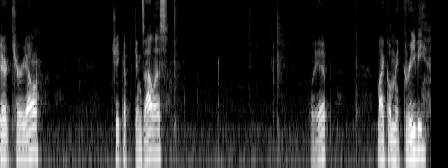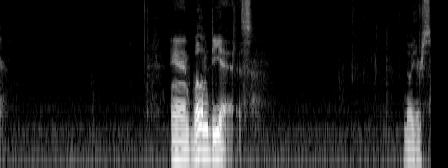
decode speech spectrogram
Derek Curiel, Jacob Gonzalez, Yep. Michael McGreevy. And Willem Diaz. Doyers.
